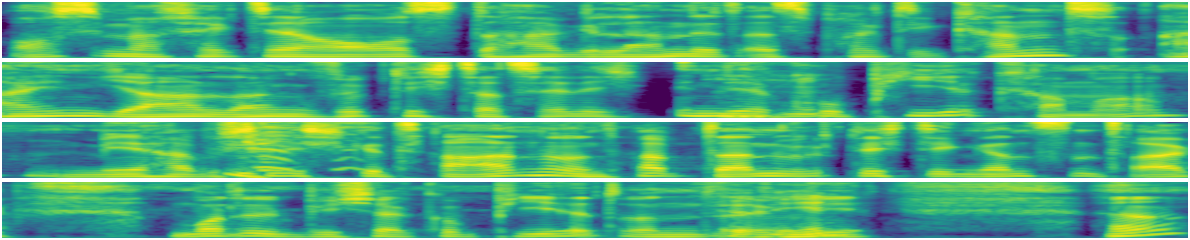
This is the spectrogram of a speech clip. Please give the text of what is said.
aus dem Effekt heraus da gelandet als Praktikant, ein Jahr lang wirklich tatsächlich in der mhm. Kopierkammer. Mehr habe ich nicht getan und habe dann wirklich den ganzen Tag Modelbücher kopiert und Für irgendwie. Wen?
